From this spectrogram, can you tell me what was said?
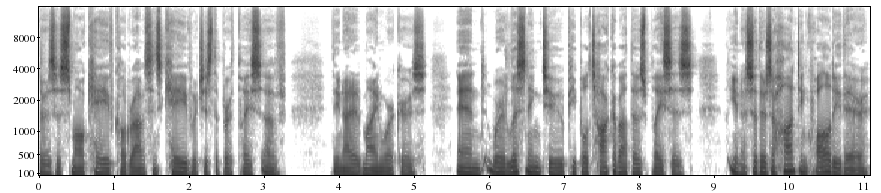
there's a small cave called Robinson's Cave, which is the birthplace of the United Mine Workers. And we're listening to people talk about those places you know so there's a haunting quality there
